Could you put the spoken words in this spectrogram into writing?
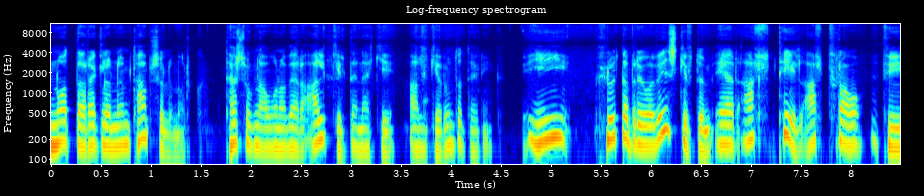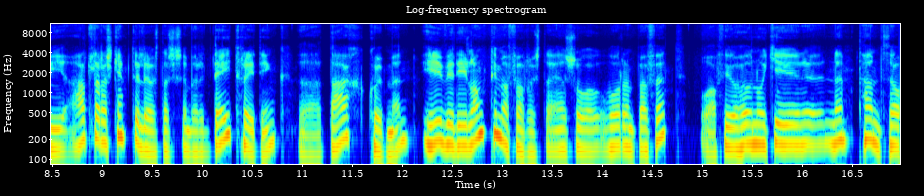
nota reglunum um tapsölumörk. Þess vegna á hún að vera algild en ekki algjör undatekning. Í hlutabriða viðskiptum er allt til, allt frá því allra skemmtilegasta sem eru day trading, eða dagkaupmenn, yfir í langtímafjárfesta eins og Warren Buffett og af því að höfum nú ekki nefnt hann þá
